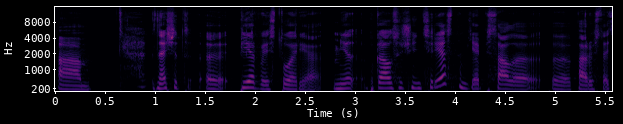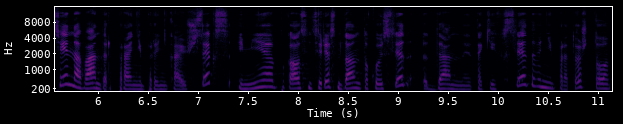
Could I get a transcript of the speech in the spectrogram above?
А, Значит, э, первая история. Мне показалось очень интересным. Я писала э, пару статей на Вандер про непроникающий секс, и мне показалось интересным данные, такой след... данные таких исследований про то, что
